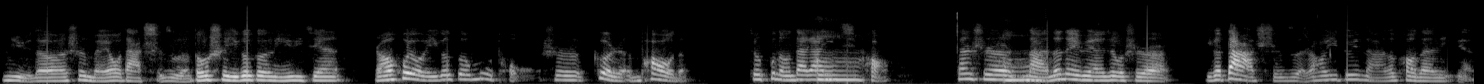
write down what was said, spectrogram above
女的是没有大池子的，都是一个个淋浴间，然后会有一个个木桶是个人泡的，就不能大家一起嗯泡。但是哦男的那边就是一个大池子，然后一堆男的泡在里面，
